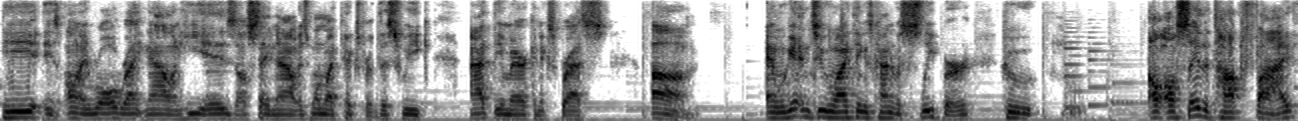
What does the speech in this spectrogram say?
he is on a roll right now, and he is, I'll say now, is one of my picks for this week at the American Express. Um, and we'll get into who I think is kind of a sleeper who I'll, I'll say the top five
